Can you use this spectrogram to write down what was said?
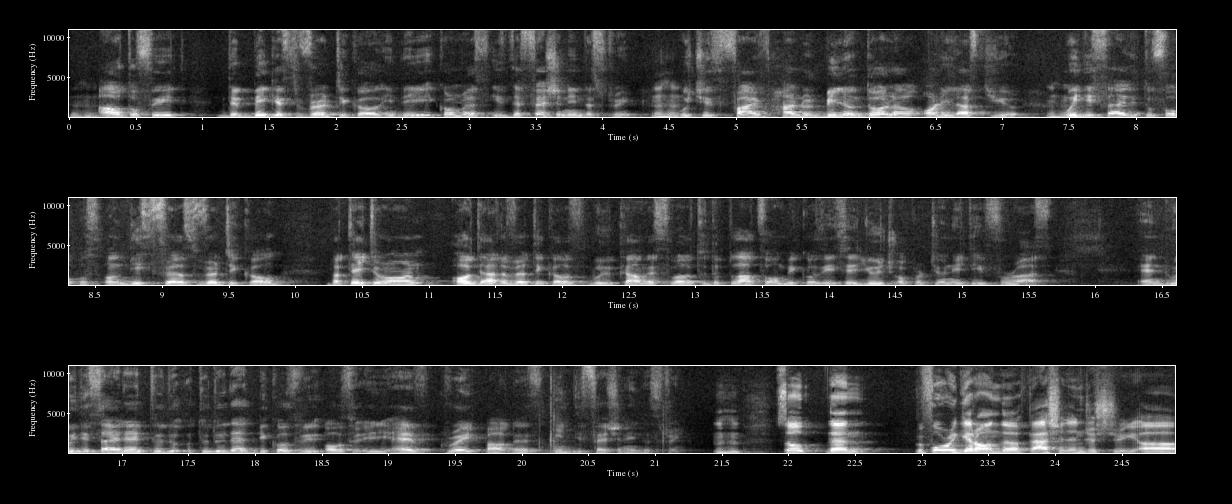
Mm -hmm. Out of it, the biggest vertical in the e-commerce is the fashion industry, mm-hmm. which is $500 billion only last year. Mm-hmm. We decided to focus on this first vertical but later on, all the other verticals will come as well to the platform because it's a huge opportunity for us. And we decided to do, to do that because we also have great partners in the fashion industry. Mm -hmm. So then, before we get on the fashion industry, uh,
